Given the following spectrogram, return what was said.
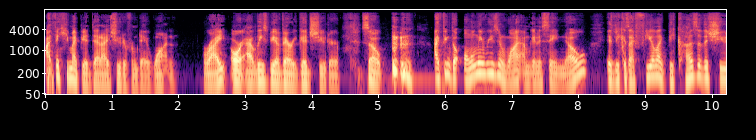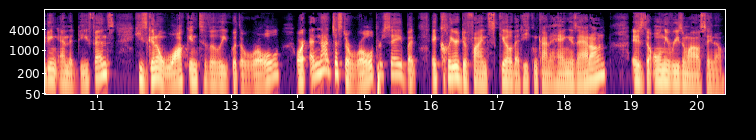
I think he might be a dead eye shooter from day one, right? Or at least be a very good shooter. So I think the only reason why I'm going to say no is because I feel like because of the shooting and the defense, he's going to walk into the league with a role or and not just a role per se, but a clear defined skill that he can kind of hang his hat on is the only reason why I'll say no.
